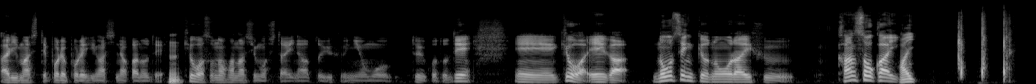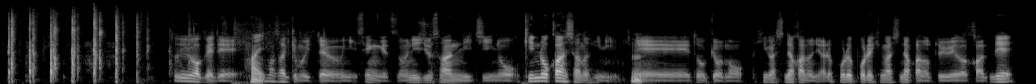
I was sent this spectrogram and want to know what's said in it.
ありまして、ポレポレ東中野で、うん。今日はその話もしたいなというふうに思うということで、えー今日は映画、ノー選挙ノーライフ感想会。はい。というわけで、はい。まあ、さっきも言ったように、先月の23日の勤労感謝の日に、うん。えー東京の東中野にあるポレポレ東中野という映画館で、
